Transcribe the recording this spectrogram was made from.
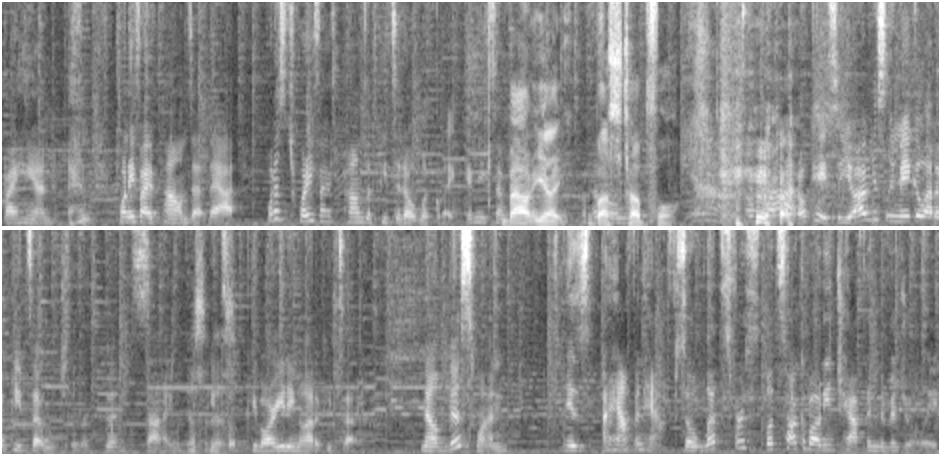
by hand and 25 pounds at that. What does 25 pounds of pizza dough look like? Give me some. About, yeah, a bus tub full. Yeah, that's a lot. Okay, so you obviously make a lot of pizza, which is a good sign Yes, it is. people are eating a lot of pizza. Now this one is a half and half. So let's first let's talk about each half individually.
